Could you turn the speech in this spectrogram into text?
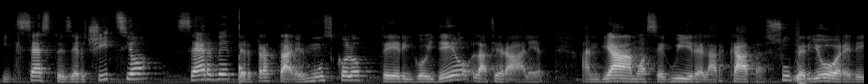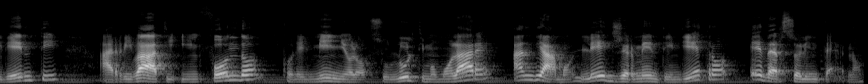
Il sesto esercizio serve per trattare il muscolo pterigoideo laterale. Andiamo a seguire l'arcata superiore dei denti, arrivati in fondo con il mignolo sull'ultimo molare, andiamo leggermente indietro e verso l'interno.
